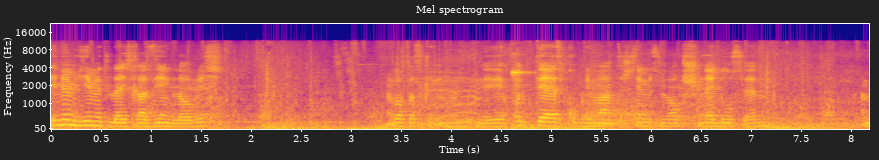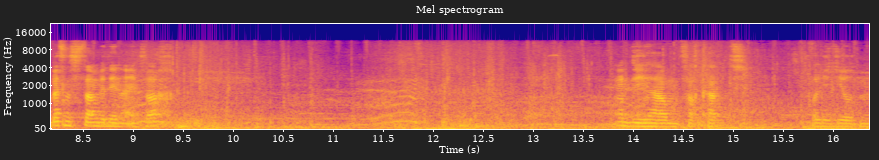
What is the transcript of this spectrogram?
Den werden wir hiermit gleich rasieren, glaube ich. Aber auch das klingt eine gute Idee. Und der ist problematisch, den müssen wir auch schnell loswerden. Am besten stunnen wir den einfach. Und die haben verkackt. Voll Idioten.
